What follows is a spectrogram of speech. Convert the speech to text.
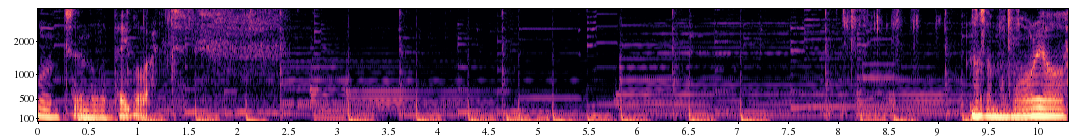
Want another People Act. Another memorial.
